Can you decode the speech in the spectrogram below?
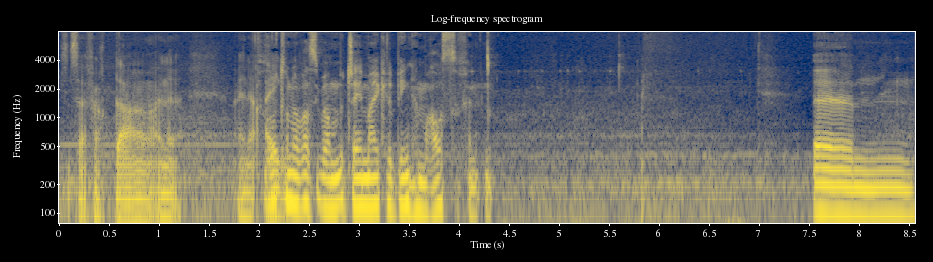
es ist einfach da. Eine, eine Versuche eigene. noch was über J. Michael Bingham rauszufinden. Ähm,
